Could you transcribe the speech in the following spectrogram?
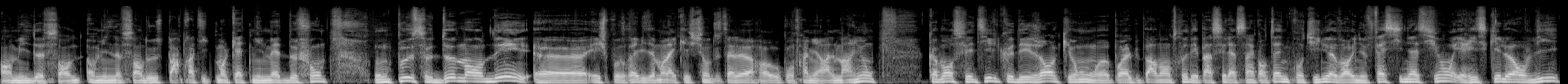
en, 1900, en 1912 par pratiquement 4000 mètres de fond. On peut se demander, euh, et je poserai évidemment la question tout à l'heure au contre-amiral Marion, Comment se fait-il que des gens qui ont, euh, pour la plupart d'entre eux, dépassé la cinquantaine, continuent à avoir une fascination et risquer leur vie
